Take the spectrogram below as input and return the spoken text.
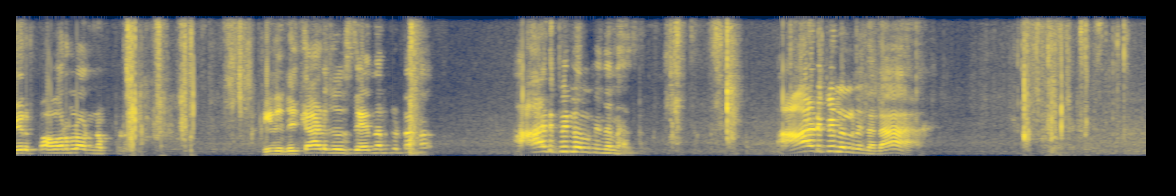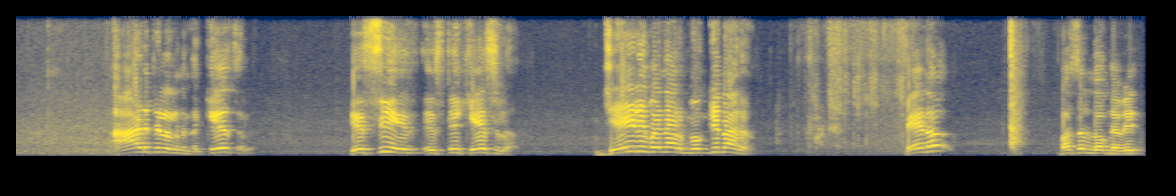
మీరు పవర్లో ఉన్నప్పుడు. ఇది రికార్డు చూస్తే ఏందనుకుంటాను ఆడపిల్లల మీద నాకు ఆడపిల్లల మీదనా? ఆడపిల్లల మీద కేసులు. ఎస్సీ ఎస్టీ కేసులు. జైలు పోయినారు మొగ్గినారు. నేను బస్సులు దొంగవి.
